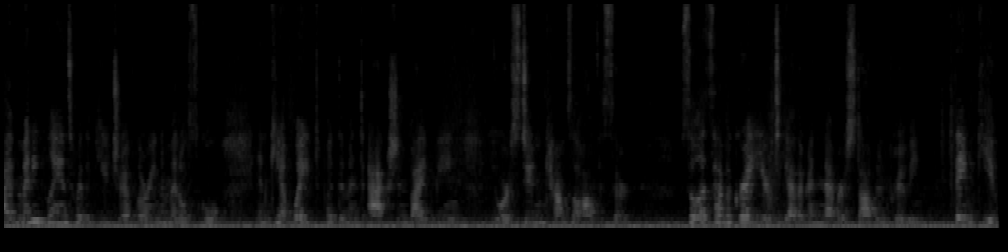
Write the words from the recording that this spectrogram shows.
I have many plans for the future of Lorena Middle School and can't wait to put them into action by being your student council officer. So let's have a great year together and never stop improving. Thank you,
